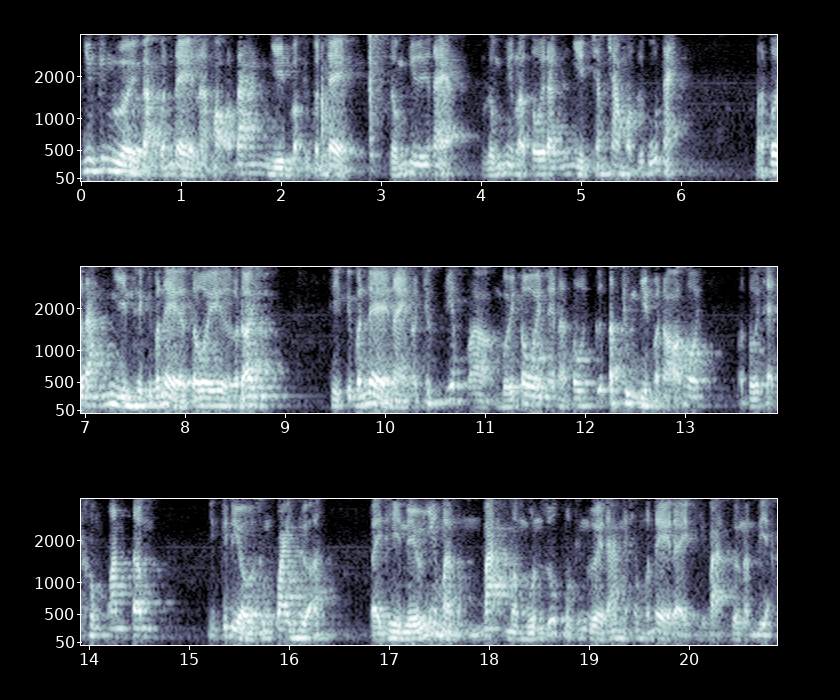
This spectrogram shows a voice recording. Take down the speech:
Nhưng cái người gặp vấn đề là họ đang nhìn vào cái vấn đề giống như thế này ạ. Giống như là tôi đang nhìn chăm chăm vào cái bút này. Và tôi đang nhìn thấy cái vấn đề của tôi ở đây. Thì cái vấn đề này nó trực tiếp với tôi nên là tôi cứ tập trung nhìn vào nó thôi. Và tôi sẽ không quan tâm những cái điều xung quanh nữa. Vậy thì nếu như mà bạn mà muốn giúp một cái người đang ở trong vấn đề đấy thì bạn thường làm gì ạ?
